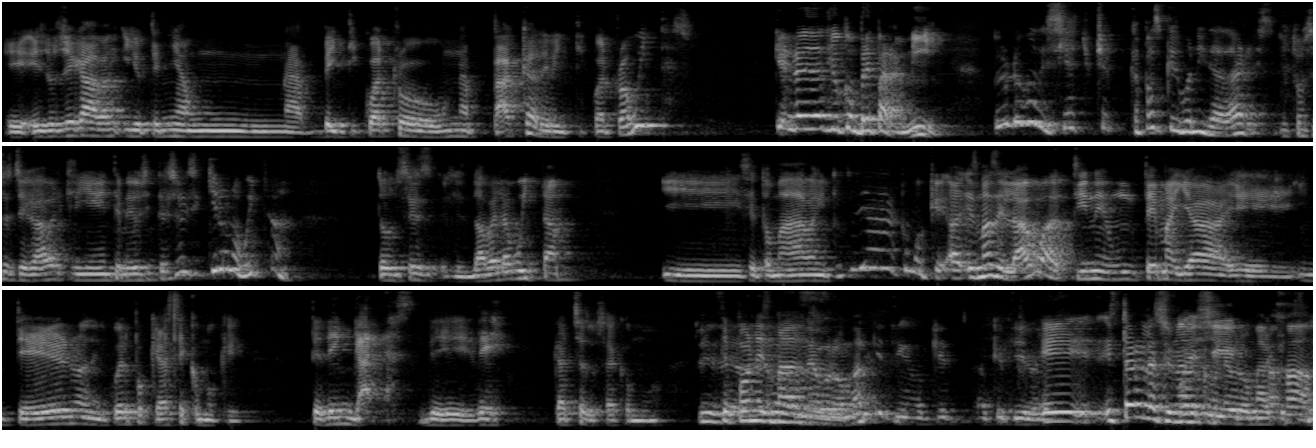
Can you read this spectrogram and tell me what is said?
eh, ellos llegaban y yo tenía una 24, una paca de 24 agüitas que en realidad yo compré para mí. Pero luego decía, chucha, capaz que es buena idea darles. Entonces llegaba el cliente medio desinteresado y decía, quiero una agüita. Entonces les daba el agüita y se tomaban. Entonces ya como que... Es más, el agua tiene un tema ya eh, interno del cuerpo que hace como que te den ganas de... de ¿Cachas? O sea, como... te pones más... ¿Neuromarketing o qué, o qué tiro? Eh, está relacionado Pues con sí, neuromarketing. ajá,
